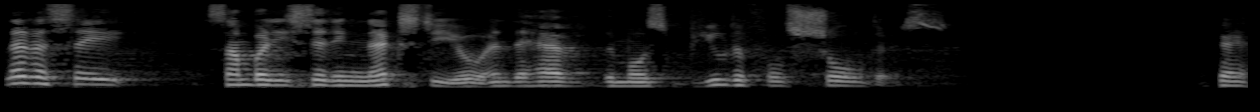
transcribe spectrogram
let us say somebody's sitting next to you and they have the most beautiful shoulders. Okay,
